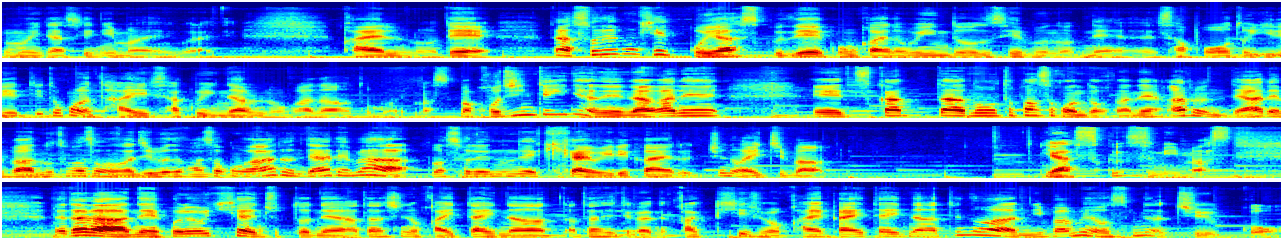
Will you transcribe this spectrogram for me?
モニター付き2万円ぐらいで買えるので、だからそれも結構安くで、今回の Windows 7のね、サポート切れっていうところの対策になるのかなと思います。まあ、個人的にはね、長年、えー、使ったノートパソコンとかね、あるんであれば、ノートパソコンが自分のパソコンがあるんであれば、まあ、それのね、機械を入れ替えるっていうのが一番安く済みます。ただね、これを機会にちょっとね、新しいの買いたいな、新しいっていうかね、楽器機種を買い替えたいなっていうのは、2番目おすすめは中古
